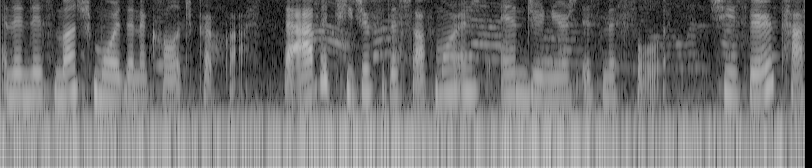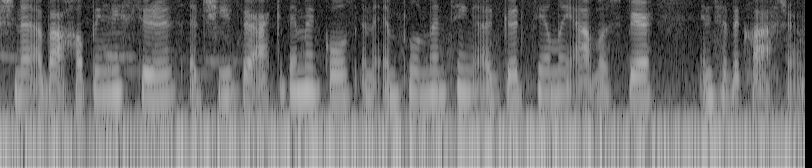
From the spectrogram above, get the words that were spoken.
and it is much more than a college prep class. The AVID teacher for the sophomores and juniors is Miss Fuller. She is very passionate about helping these students achieve their academic goals and implementing a good family atmosphere into the classroom.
